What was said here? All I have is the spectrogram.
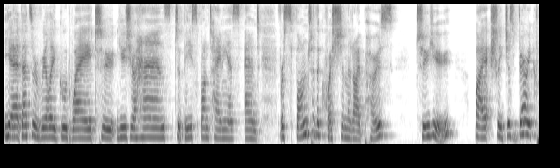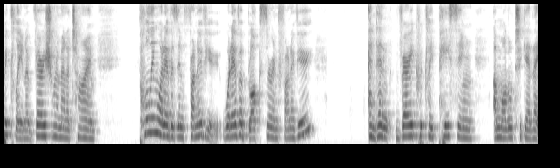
Yeah, that's a really good way to use your hands to be spontaneous and respond to the question that I pose to you by actually just very quickly in a very short amount of time pulling whatever's in front of you, whatever blocks are in front of you, and then very quickly piecing a model together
